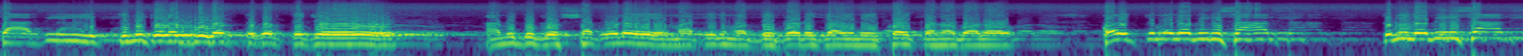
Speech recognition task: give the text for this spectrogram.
সাবি তুমি কেন বিরক্ত করতেছো? আমি তো গোসা করে মাটির মধ্যে পড়ে যাইনি। কই কেন বলো? কই তুমি নবীর সাহাবি, তুমি নবীর সাহাবি।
